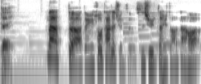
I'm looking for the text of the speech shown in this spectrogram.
对那对啊，等于说他的选择是去再去找他搭话。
